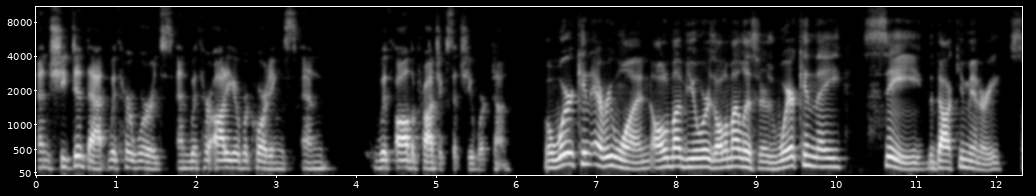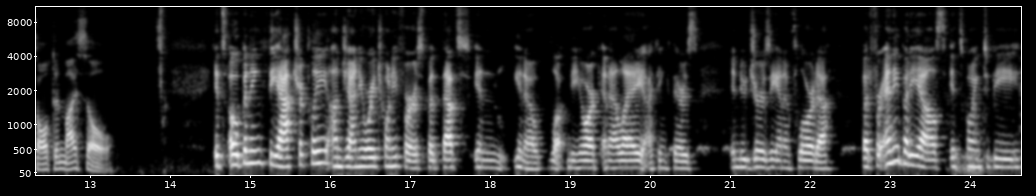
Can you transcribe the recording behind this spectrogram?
And she did that with her words and with her audio recordings and with all the projects that she worked on. Well, where can everyone, all of my viewers, all of my listeners, where can they see the documentary Salt in My Soul? It's opening theatrically on January 21st, but that's in, you know, New York and LA. I think there's in New Jersey and in Florida. But for anybody else, it's going to be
